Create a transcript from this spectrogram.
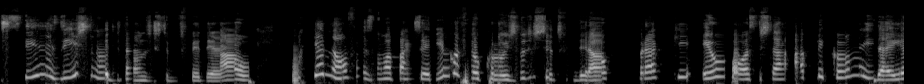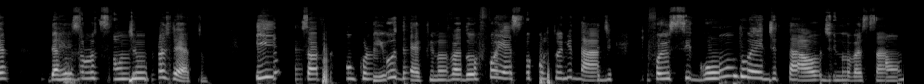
se existe um edital no Distrito Federal, por que não fazer uma parceria com a Fiocruz do Distrito Federal para que eu possa estar aplicando a ideia da resolução de um projeto? E, só para concluir, o DEF Inovador foi essa oportunidade, que foi o segundo edital de inovação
